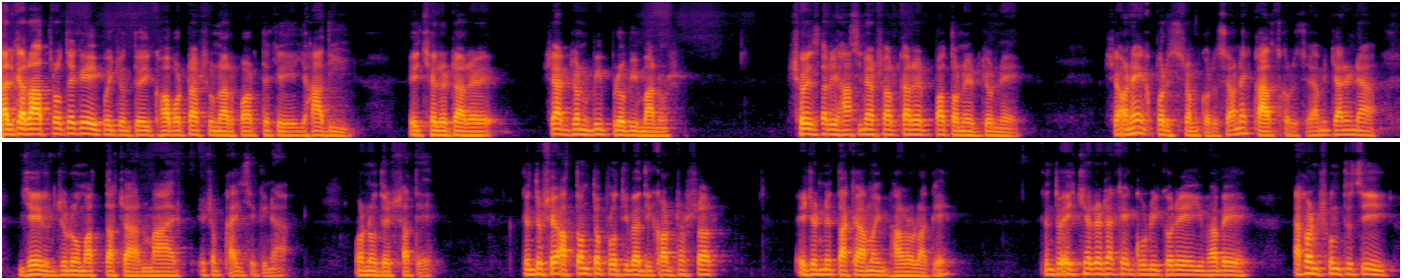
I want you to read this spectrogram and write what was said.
কালকে রাত্র থেকে এই পর্যন্ত এই খবরটা শোনার পর থেকে এই হাদি, এই ছেলেটারে, সে একজন বিপ্লবী মানুষ। সৈয়দারি হাসিনা সরকারের পতনের জন্যে সে অনেক পরিশ্রম করেছে, অনেক কাজ করেছে। আমি জানি না জেল, জুলুম, অত্যাচার, মায়ের এসব খাইছে কিনা অন্যদের সাথে। কিন্তু সে অত্যন্ত প্রতিবাদী কণ্ঠস্বর, এই জন্যে তাকে আমি ভালো লাগে। কিন্তু এই ছেলেটাকে গুলি করে এইভাবে এখন শুনতেছি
